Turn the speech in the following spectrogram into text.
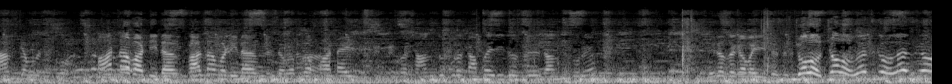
ডান্স কেমন দেখো ফাটাফাটি ডান্স ফাটাফাটি ডান্স আমরা পুরো ফাটাই শান্ত পুরো কাঁপাই দিতেছে ডান্স করে। এটা তো কামাই দিতেছে। চলো চলো লেটস গো লেটস গো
